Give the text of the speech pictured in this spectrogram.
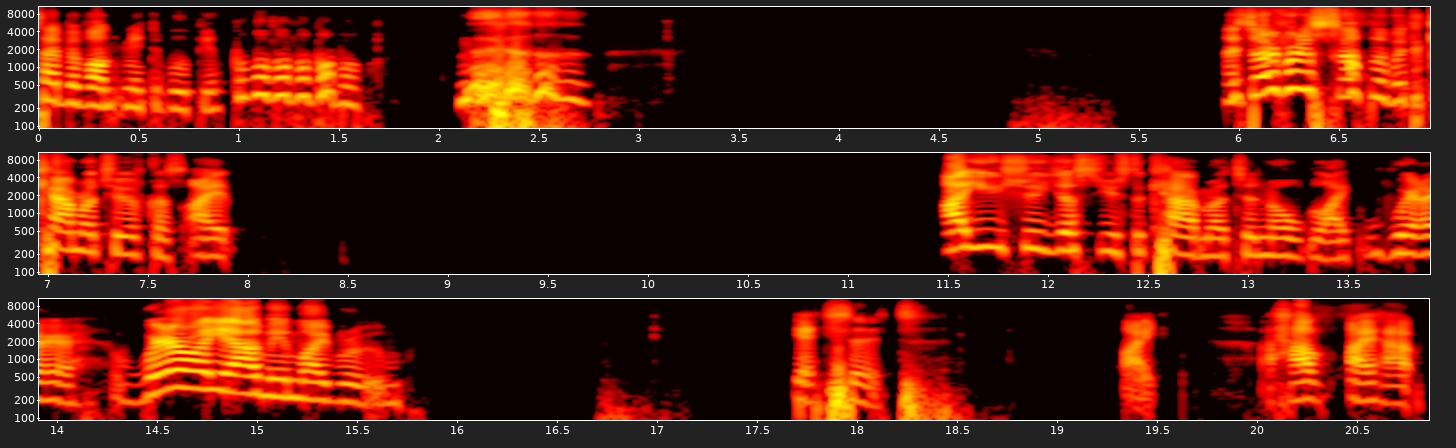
Cyber want me to boop you. Boop, boop, boop, boop, boop. I'm sorry for the scuffling with the camera too, because I... I usually just use the camera to know, like, where where I am in my room. That's it. Like, I have, I have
